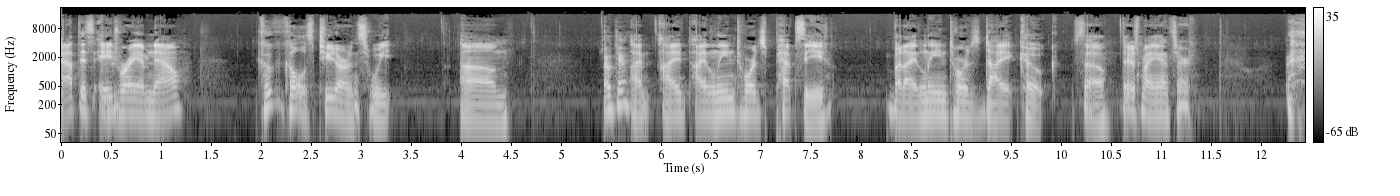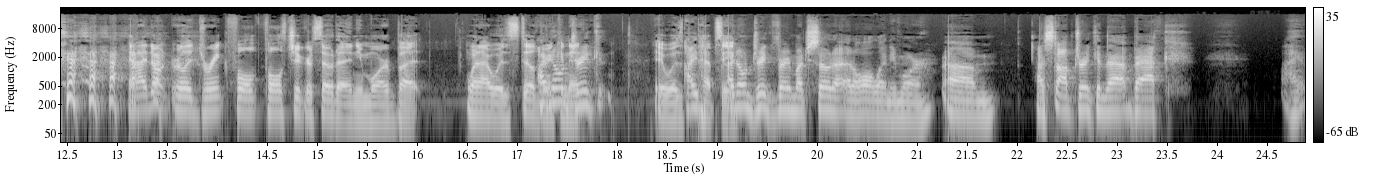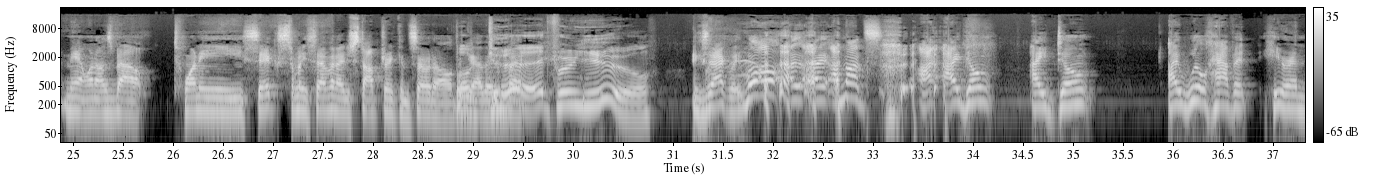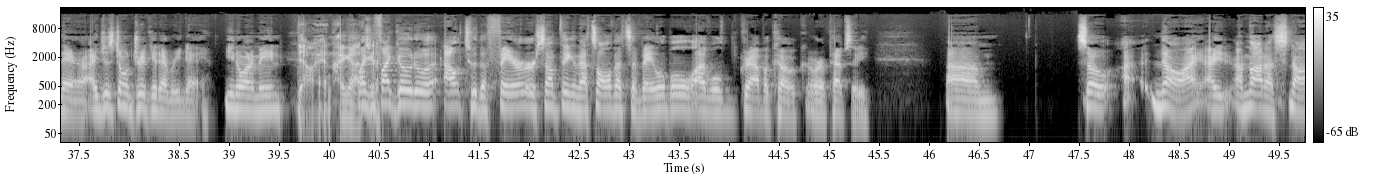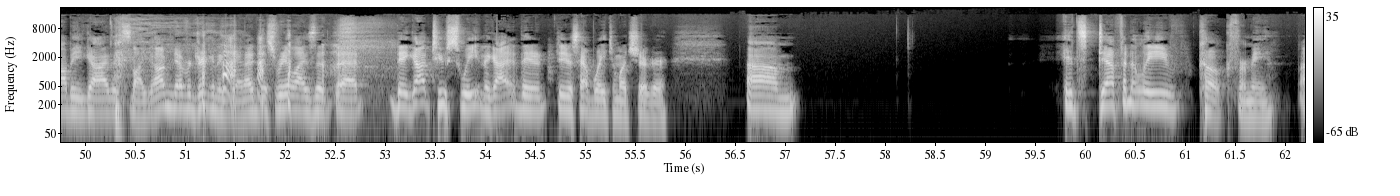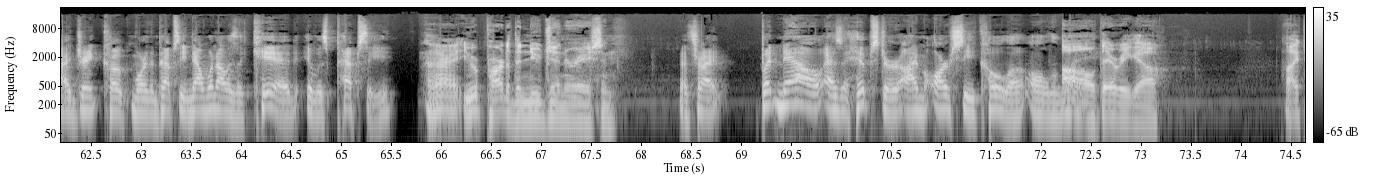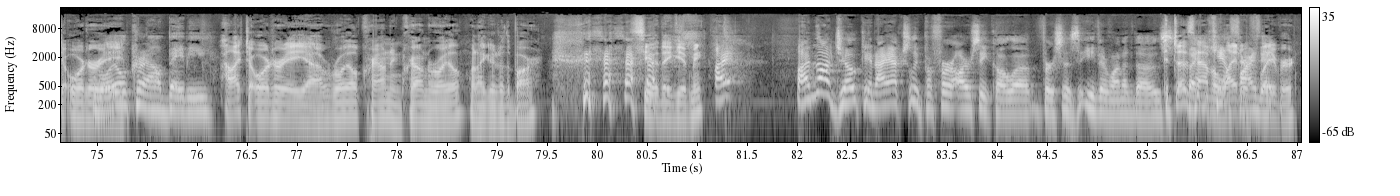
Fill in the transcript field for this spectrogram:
At this age where I am now, Coca Cola is too darn sweet. Um, Okay. I, I, I lean towards Pepsi, but I lean towards Diet Coke. So there's my answer. and I don't really drink full full sugar soda anymore, but when I was still I drinking don't it, drink. It was I, Pepsi. I don't drink very much soda at all anymore. Um, I stopped drinking that back. I, man, when I was about 26, 27, I just stopped drinking soda altogether. But- good for you. Exactly. Well, I, I, I'm not. s- I, I don't. I don't. I will have it here and there. I just don't drink it every day. You know what I mean? Yeah, man, I got Like you. if I go to a, out to the fair or something, and that's all that's available, I will grab a Coke or a Pepsi. Um. So I, no, I, I I'm not a snobby guy that's like I'm never drinking again. I just realized that that they got too sweet and the guy they they just have way too much sugar. Um. It's definitely Coke for me. I drink Coke more than Pepsi. Now, when I was a kid, it was Pepsi. All right, you were part of the new generation. That's right. But now, as a hipster, I'm RC Cola all the way. Oh, there we go. I like to order Royal a. Royal crown, baby. I like to order a uh, Royal Crown and Crown Royal when I go to the bar. See what they give me. I, I'm not joking. I actually prefer RC Cola versus either one of those. It does have a lighter find it. flavor.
